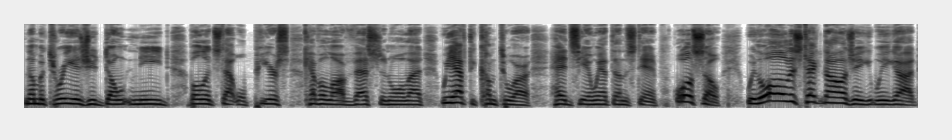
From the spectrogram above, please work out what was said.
Number three is you don't need bullets that will pierce Kevlar vests and all that. We have to come to our heads here we have to understand. Also, with all this technology we got,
